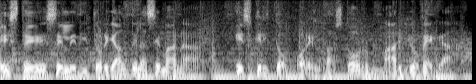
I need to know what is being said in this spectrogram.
Este es el editorial de la semana, escrito por el pastor Mario Vega.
